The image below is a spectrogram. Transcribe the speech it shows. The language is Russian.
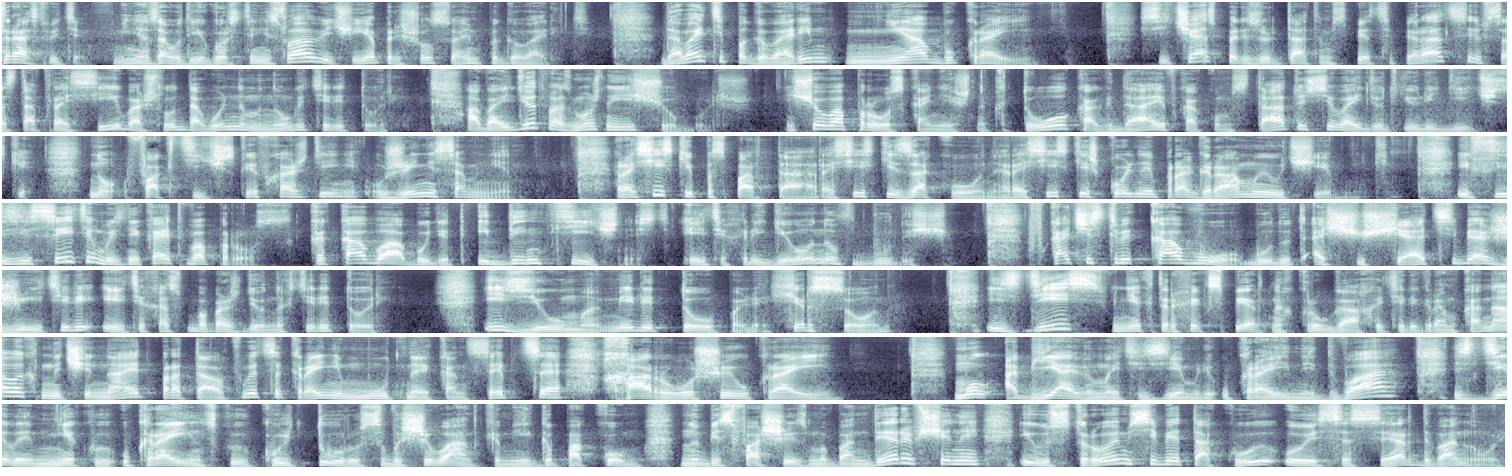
Здравствуйте, меня зовут Егор Станиславович, и я пришел с вами поговорить. Давайте поговорим не об Украине. Сейчас по результатам спецоперации в состав России вошло довольно много территорий. А войдет, возможно, еще больше. Еще вопрос, конечно, кто, когда и в каком статусе войдет юридически, но фактическое вхождение уже несомненно. Российские паспорта, российские законы, российские школьные программы и учебники. И в связи с этим возникает вопрос, какова будет идентичность этих регионов в будущем? В качестве кого будут ощущать себя жители этих освобожденных территорий? Изюма, Мелитополя, Херсона. И здесь в некоторых экспертных кругах и телеграм-каналах начинает проталкиваться крайне мутная концепция «хорошей Украины». Мол, объявим эти земли Украиной-2, сделаем некую украинскую культуру с вышиванками и гопаком, но без фашизма бандеровщины, и устроим себе такую УССР 2.0.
